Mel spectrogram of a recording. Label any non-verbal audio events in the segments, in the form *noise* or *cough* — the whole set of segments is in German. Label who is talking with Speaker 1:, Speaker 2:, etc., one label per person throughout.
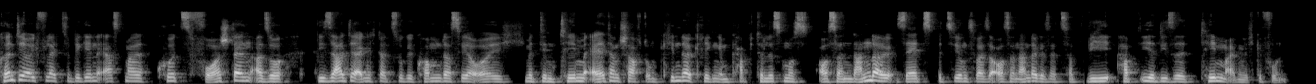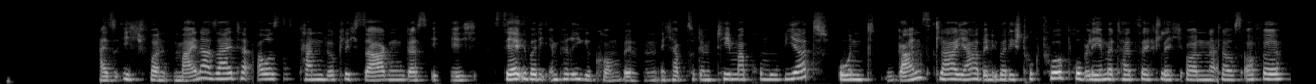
Speaker 1: Könnt ihr euch vielleicht zu Beginn erstmal kurz vorstellen? Also, wie seid ihr eigentlich dazu gekommen, dass ihr euch mit dem Thema Elternschaft und Kinderkriegen im Kapitalismus auseinandersetzt bzw. auseinandergesetzt habt? Wie habt ihr diese Themen eigentlich gefunden?
Speaker 2: Also ich von meiner Seite aus kann wirklich sagen, dass ich sehr über die Empirie gekommen bin. Ich habe zu dem Thema promoviert und ganz klar, ja, bin über die Strukturprobleme tatsächlich von Klaus Offe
